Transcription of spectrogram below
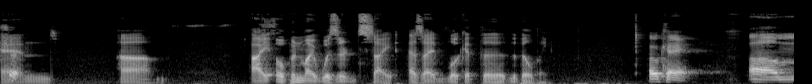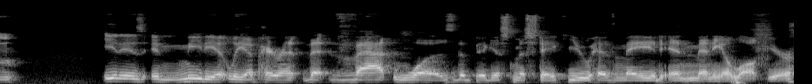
Sure. and um, I open my wizard sight as I look at the, the building. Okay, um, it is immediately apparent that that was the biggest mistake you have made in many a long year.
